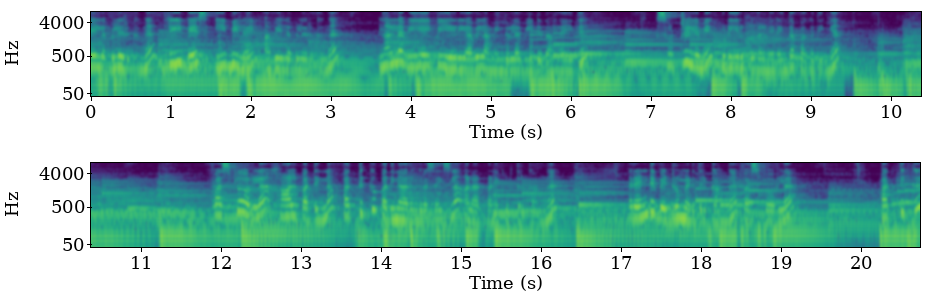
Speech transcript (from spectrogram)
அவைலபிள் இருக்குங்க. Three phase EB line available இருக்குங்க. நல்ல விஐபி ஏரியாவில் அமைந்துள்ள வீடு தாங்க இது. சுற்றிலுமே குடியிருப்புகள் நிறைந்த பகுதிங்க. ஃபர்ஸ்ட் ஃப்ளோரில் ஹால் பார்த்தீங்கன்னா பத்துக்கு பதினாறுங்கிற சைஸில் அலாட் பண்ணி கொடுத்துருக்காங்க. ரெண்டு பெட்ரூம் எடுத்திருக்காங்க ஃபர்ஸ்ட் ஃப்ளோரில் பத்துக்கு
